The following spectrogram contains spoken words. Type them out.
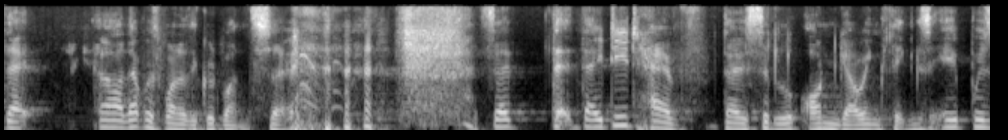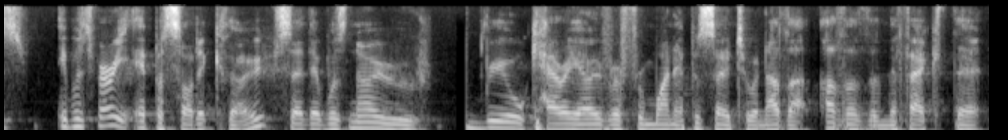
that oh, that was one of the good ones. So, so th- they did have those little ongoing things. It was it was very episodic though, so there was no real carryover from one episode to another, other than the fact that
